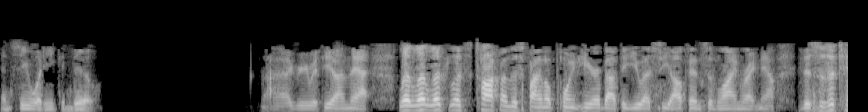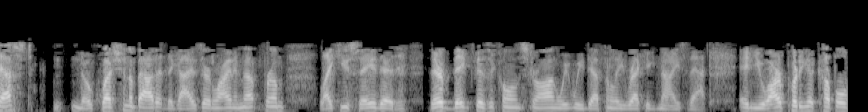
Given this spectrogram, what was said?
and see what he can do. I agree with you on that. Let, let, let, let's talk on this final point here about the USC offensive line right now. This is a test, no question about it. The guys they're lining up from, like you say, they're, they're big, physical, and strong. We, we definitely recognize that. And you are putting a couple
